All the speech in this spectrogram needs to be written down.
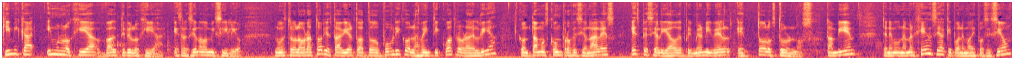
química, inmunología, bacteriología, extracción a domicilio. Nuestro laboratorio está abierto a todo público las 24 horas del día. Contamos con profesionales especializados de primer nivel en todos los turnos. También tenemos una emergencia que ponemos a disposición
